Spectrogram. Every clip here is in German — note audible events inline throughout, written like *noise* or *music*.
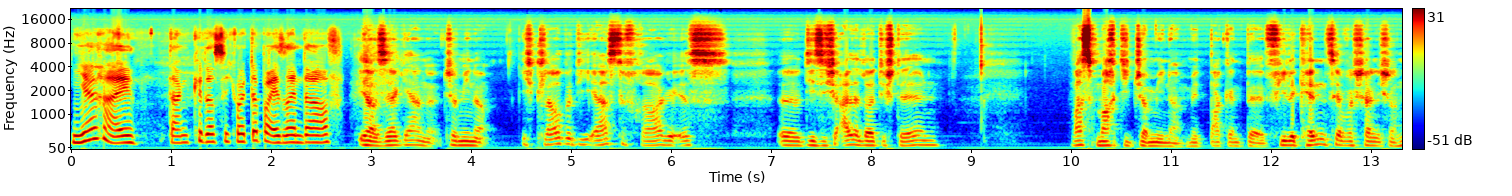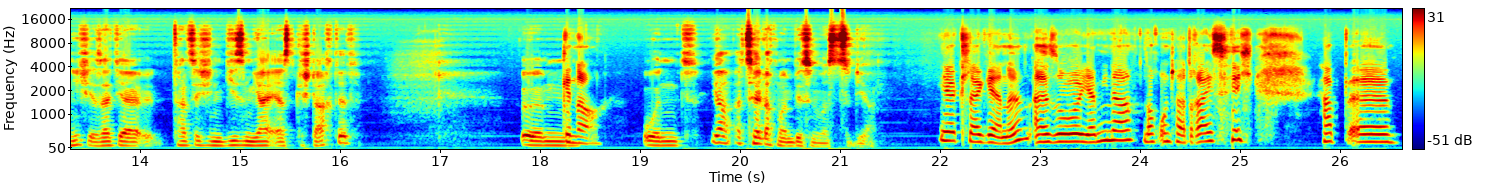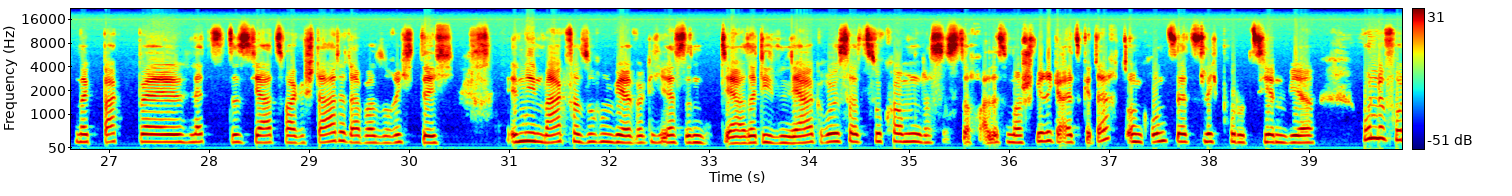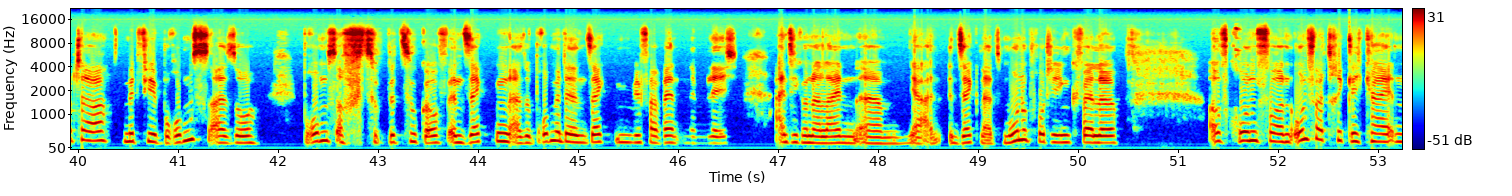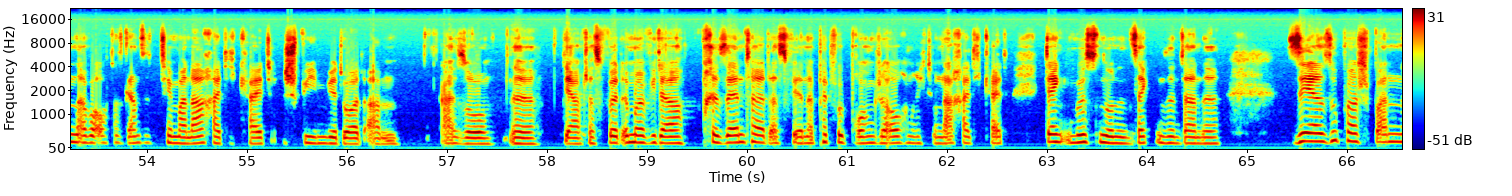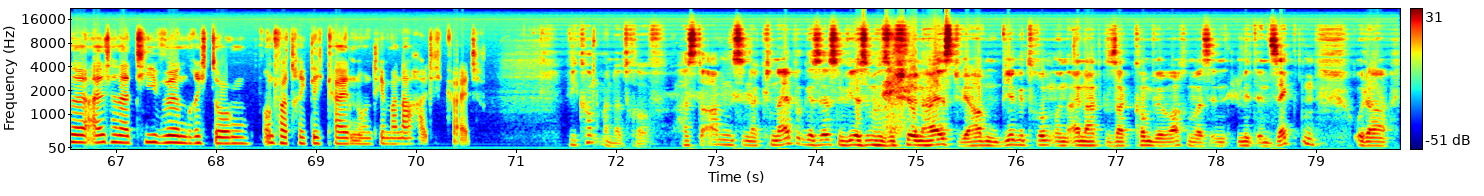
Ja, hi. Danke, dass ich heute dabei sein darf. Ja, sehr gerne. Jamina, ich glaube, die erste Frage ist, äh, die sich alle Leute stellen, was macht die Jamina mit Bug and Bell? Viele kennen es ja wahrscheinlich noch nicht. Ihr seid ja tatsächlich in diesem Jahr erst gestartet. Ähm, genau. Und ja, erzähl doch mal ein bisschen was zu dir. Ja, klar, gerne. Also Jamina, noch unter 30, habe äh, mit Backbell letztes Jahr zwar gestartet, aber so richtig in den Markt versuchen wir wirklich erst in, ja, seit diesem Jahr größer zu kommen. Das ist doch alles immer schwieriger als gedacht. Und grundsätzlich produzieren wir Hundefutter mit viel Brums, also Brums auf *laughs* Bezug auf Insekten, also brummende Insekten. Wir verwenden nämlich einzig und allein ähm, ja, Insekten als Monoproteinquelle aufgrund von Unverträglichkeiten, aber auch das ganze Thema Nachhaltigkeit spielen wir dort an. Also äh, ja, das wird immer wieder präsenter, dass wir in der Petfood-Branche auch in Richtung Nachhaltigkeit denken müssen und Insekten sind da eine sehr super spannende Alternative in Richtung Unverträglichkeiten und Thema Nachhaltigkeit. Wie kommt man da drauf? Hast du abends in der Kneipe gesessen, wie das immer so schön heißt? Wir haben ein Bier getrunken und einer hat gesagt, komm, wir machen was in, mit Insekten. Oder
